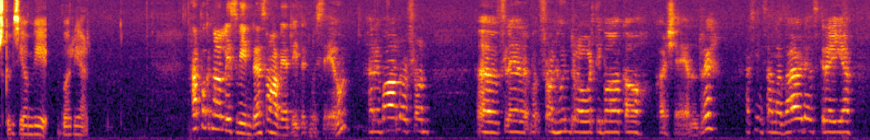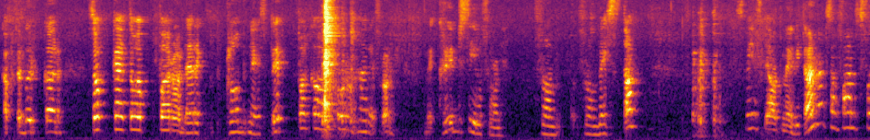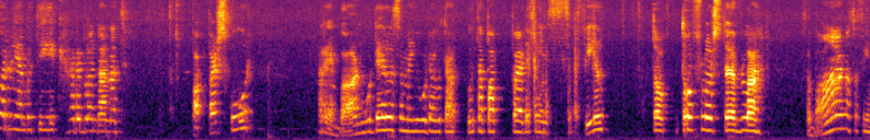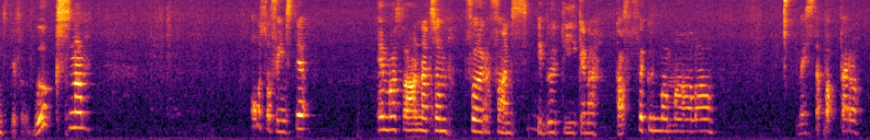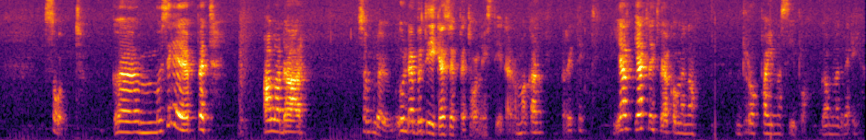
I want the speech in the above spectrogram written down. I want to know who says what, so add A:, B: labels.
A: Nu ska vi se om vi börjar.
B: Här på Knallisvinden så har vi ett litet museum. Här är varor från, äh, fler, från hundra år tillbaka och kanske äldre. Här finns alla världens grejer, kaffeburkar, sockertoppar och där är Klobbnäs pepparkakor och här är från med kryddsill från, från, från Västa. Så finns det allt möjligt annat som fanns förr i en butik. Här är bland annat pappersskor. Här är en barnmodell som är gjord av papper. Det finns filt, tofflor, stövlar för barn och så finns det för vuxna. Och så finns det en massa annat som förr fanns i butikerna. Kaffe kunde man mala och västapapper och sånt. Äh, museet är öppet alla dagar som under butikens öppethållningstider och man kan riktigt hjärtligt välkommen att droppa in och se på gamla grejer.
